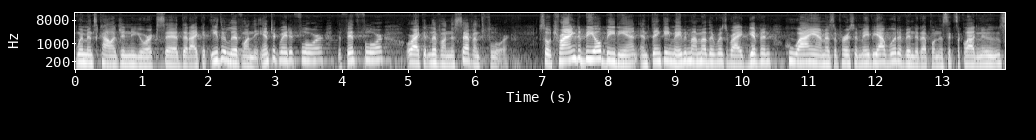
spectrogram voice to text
women's college in New York said that I could either live on the integrated floor, the fifth floor, or I could live on the seventh floor. So trying to be obedient and thinking maybe my mother was right, given who I am as a person, maybe I would have ended up on the six o'clock news,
